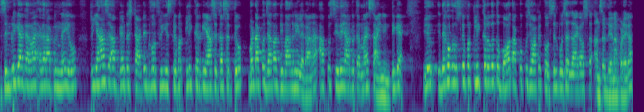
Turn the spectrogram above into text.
सिंपली क्या करना है? अगर आप नहीं हो तो यहाँ से आप गेट स्टार्टेड फॉर फ्री इसके ऊपर क्लिक करके यहाँ से कर सकते हो बट आपको ज़्यादा दिमाग नहीं लगाना है आपको सीधे यहाँ पे करना है साइन इन ठीक है? ये देखो, अगर उसके ऊपर क्लिक करोगे तो बहुत आपको कुछ वहाँ पे क्वेश्चन पूछा जाएगा, उसका आंसर देना पड़ेगा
